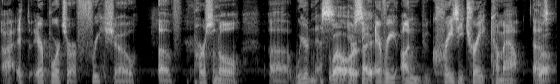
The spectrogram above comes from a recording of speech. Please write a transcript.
Uh, it, airports are a freak show of personal uh, weirdness. Well, you or see I- every un- crazy trait come out. Uh, Well-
